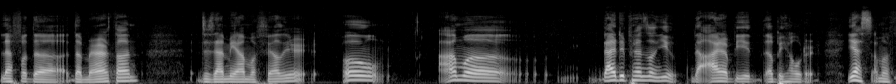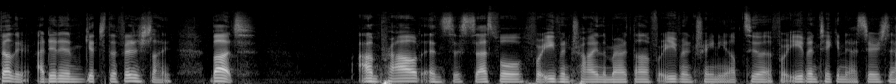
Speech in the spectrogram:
left of the the marathon. Does that mean I'm a failure? Well, I'm a that depends on you, the eye of the beholder. Yes, I'm a failure. I didn't get to the finish line, but I'm proud and successful for even trying the marathon, for even training up to it, for even taking that seriously,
